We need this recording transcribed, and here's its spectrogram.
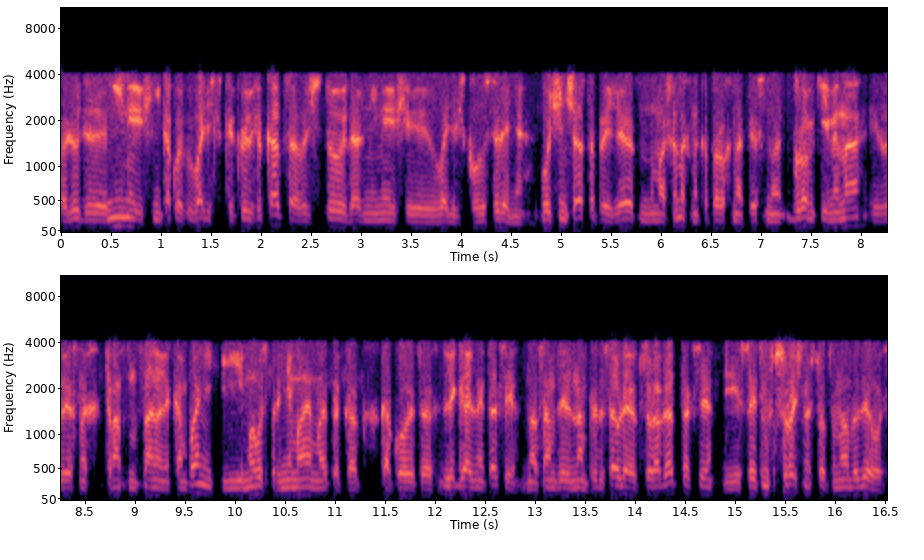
люди, не имеющие никакой водительской квалификации, а зачастую даже не имеющие водительского удостоверения. Очень часто приезжают на машинах, на которых написаны громкие имена известных транснациональных компаний, и мы воспринимаем это как какое-то легальное такси. На самом деле нам предоставляют суррогат такси, и с этим срочно что-то надо делать.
